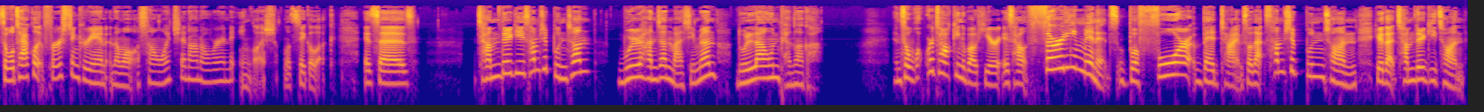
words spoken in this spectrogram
So we'll tackle it first in Korean and then we'll switch it on over into English. Let's take a look. It says, 잠들기 30분 전 물 한 잔 마시면 놀라운 변화가. And so what we're talking about here is how 30 minutes before bedtime, so that 30분 전, here that 잠들기 전.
